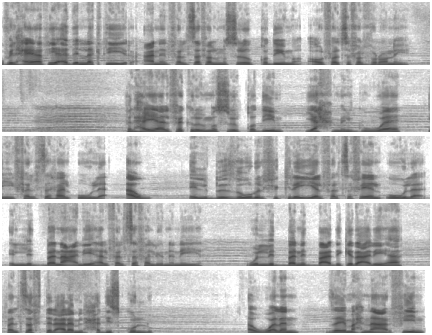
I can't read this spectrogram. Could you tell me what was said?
وفي الحقيقة في أدلة كتير عن الفلسفة المصرية القديمة أو الفلسفة الفرعونية. في الحقيقة الفكر المصري القديم يحمل جواه الفلسفة الأولى أو البذور الفكرية الفلسفية الأولى اللي اتبنى عليها الفلسفة اليونانية واللي اتبنت بعد كده عليها فلسفة العالم الحديث كله. أولا زي ما إحنا عارفين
